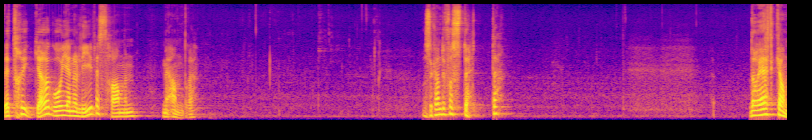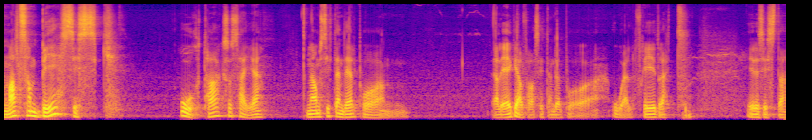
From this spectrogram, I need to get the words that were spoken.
Det er tryggere å gå gjennom livet sammen med andre. Og så kan du få støtte. Det er et gammelt sambesisk ordtak som sier Nå har vi sett en del på eller jeg iallfall har sett en del på OL, friidrett, i det siste.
